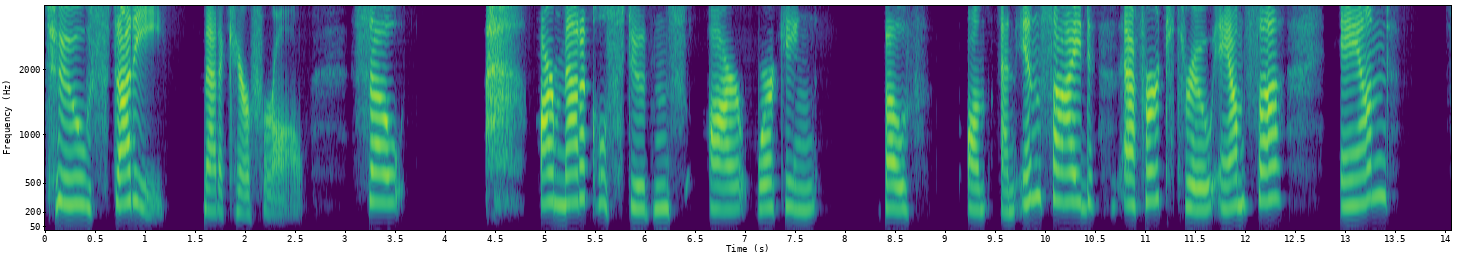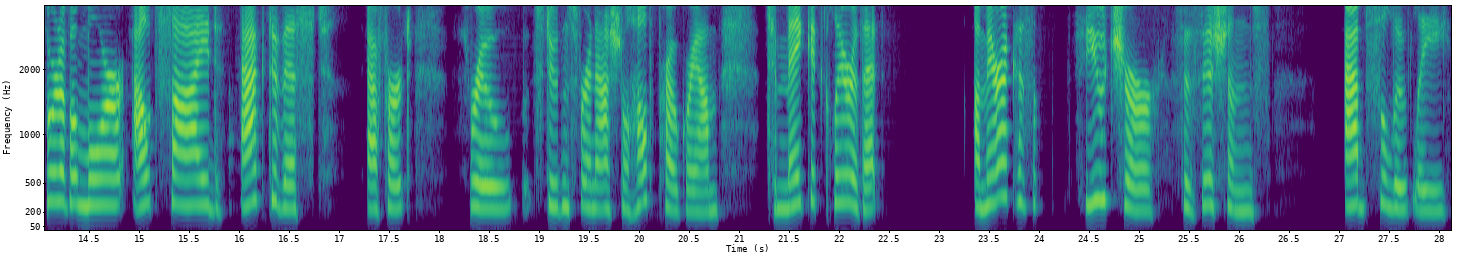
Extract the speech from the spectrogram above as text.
to study Medicare for all. So our medical students are working both on an inside effort through AMSA and sort of a more outside activist effort through Students for a National Health Program to make it clear that America's future physicians absolutely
